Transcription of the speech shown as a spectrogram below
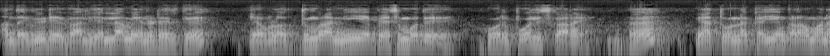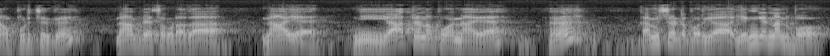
அந்த வீடியோ கால் எல்லாமே என்கிட்ட இருக்குது எவ்வளோ திமுறா நீயே பேசும்போது ஒரு போலீஸ்காரன் நேற்று உன்னை கையும் களவுமா நான் பிடிச்சிருக்கேன். நான் பேசக்கூடாதா? நாயை நீ யார்கிட்ட போ நாயை? ஆ? கமிஷனர்கிட்ட போறியா? எங்கே என்னன்னு போ.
